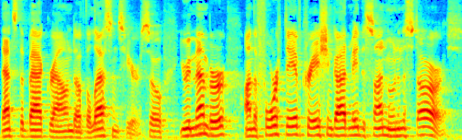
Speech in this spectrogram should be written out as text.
That's the background of the lessons here. So you remember, on the fourth day of creation, God made the sun, moon, and the stars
